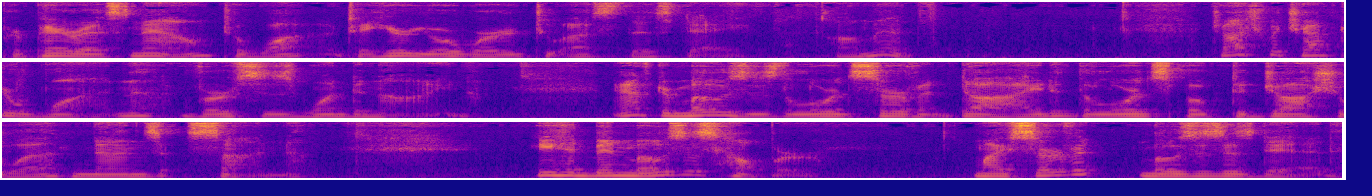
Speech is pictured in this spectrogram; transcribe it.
Prepare us now to, wa- to hear your word to us this day. Amen. Joshua chapter 1, verses 1 to 9. After Moses, the Lord's servant, died, the Lord spoke to Joshua, Nun's son. He had been Moses' helper. My servant Moses is dead.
